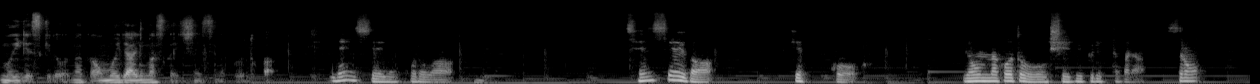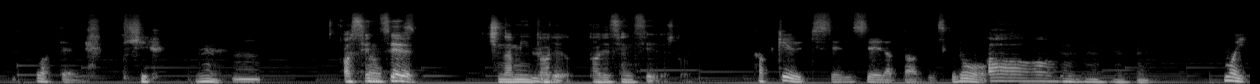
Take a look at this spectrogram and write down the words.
もいいですけど、なんか思い出ありますか、1年生の頃とか。1年生の頃はうん、先生が結構いろんなことを教えてくれたから、その、よかったよね。っていう。うん、うん。あ、先生ちなみに誰、誰先生でした？竹内先生だったんですけど、ああ、うんうんうんうん。まあ、い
